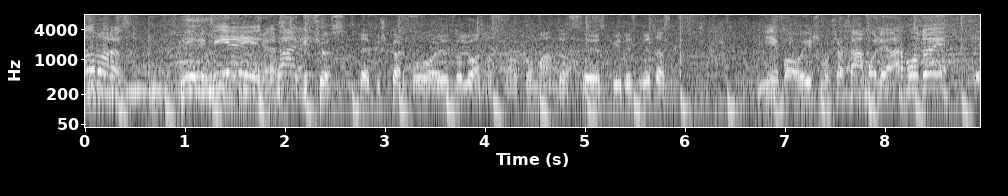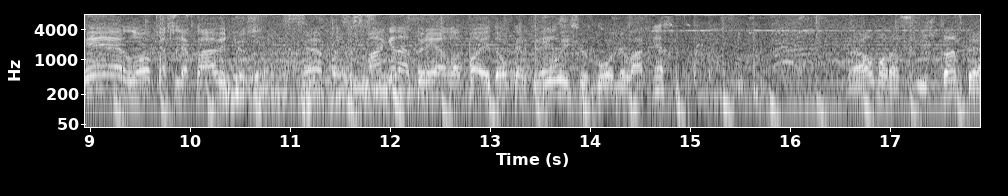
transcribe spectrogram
Elmaras. Pirmieji Rekagičius. Taip, iškart buvo izoliuotas nuo komandos Spydis Mitas. Nybau išmuša kamuolį Armudui ir Lukas Lekavičius e, pasismagina, turėjo labai daug erdvės. Jis buvo Milaknis. Elmoras ištampė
